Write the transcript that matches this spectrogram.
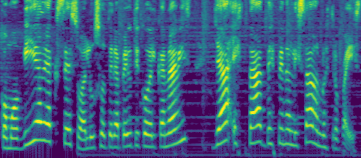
como vía de acceso al uso terapéutico del cannabis ya está despenalizado en nuestro país,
